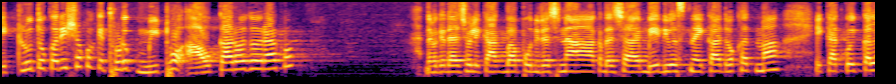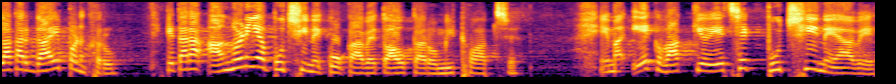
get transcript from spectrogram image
એટલું તો કરી શકો કે થોડુંક મીઠો આવકારો તો રાખો. તમે કદાચ ઓલી કાગબાપુની રચના, કદાચ બે દિવસના એકાદ વખતમાં એકાદ કોઈ કલાકાર ગાય પણ ખરું, કે તારા આંગણિયા પૂછીને કોક આવે તો આવકારો મીઠો આપશે એમાં એક વાક્ય એ છે, પૂછીને આવે.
